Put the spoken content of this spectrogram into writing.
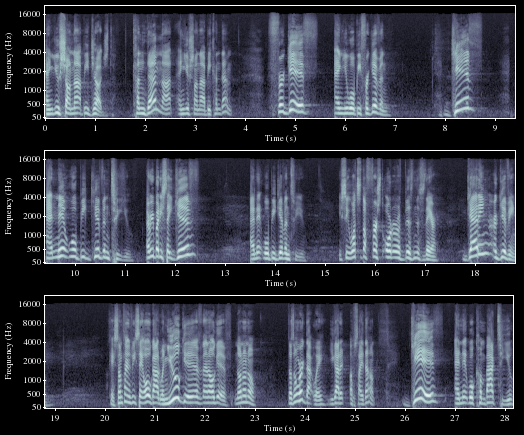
and you shall not be judged. Condemn not, and you shall not be condemned. Forgive, and you will be forgiven. Give, and it will be given to you. Everybody say, Give, and it will be given to you. You see, what's the first order of business there? Getting or giving? Okay, sometimes we say, Oh God, when you give, then I'll give. No, no, no. Doesn't work that way. You got it upside down. Give, and it will come back to you.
